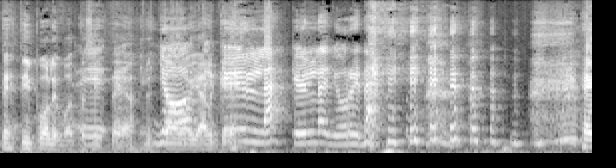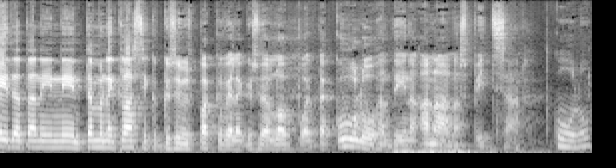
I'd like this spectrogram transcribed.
tehtiin puoli vuotta e, sitten ja nyt Joo, jälkeen. kyllä, kyllä, juuri näin. Hei, tota, niin, niin, tämmöinen klassikkokysymys, pakko vielä kysyä loppuun, että kuuluuhan Tiina ananaspizzaan? Kuuluu.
